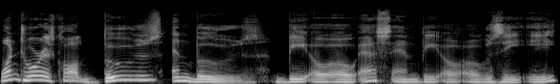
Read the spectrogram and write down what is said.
One tour is called Boos and Booze, B O O S and B O O Z E,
